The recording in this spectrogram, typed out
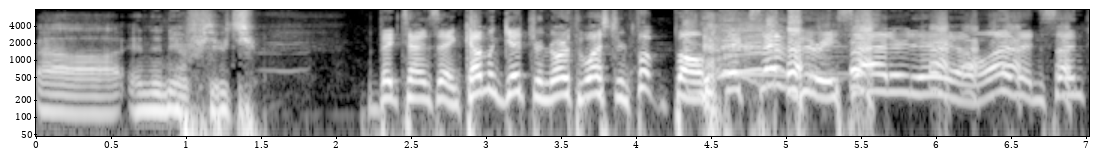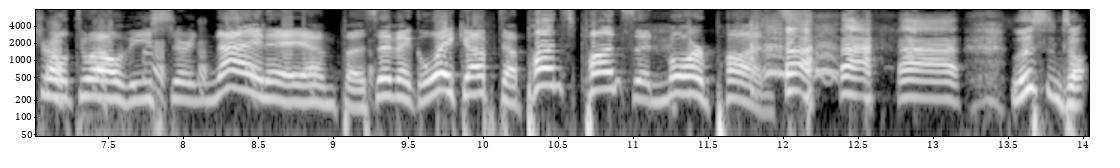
uh, in the near future. The Big Ten saying, "Come and get your Northwestern football fix every Saturday, 11 Central, 12 Eastern, 9 a.m. Pacific. Wake up to punts, punts, and more punts." Listen to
